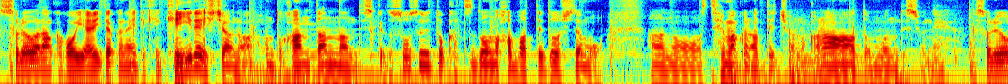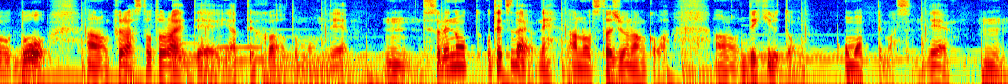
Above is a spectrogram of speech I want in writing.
それをなんかこうやりたくないって毛嫌いしちゃうのは本当簡単なんですけどそうすると活動の幅ってどうしてもあの狭くなってっちゃうのかなと思うんですよね。それをどうあのプラスと捉えてやっていくかだと思うんで、うん、それのお手伝いをねあのスタジオなんかはあのできると思ってますんで、うん、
